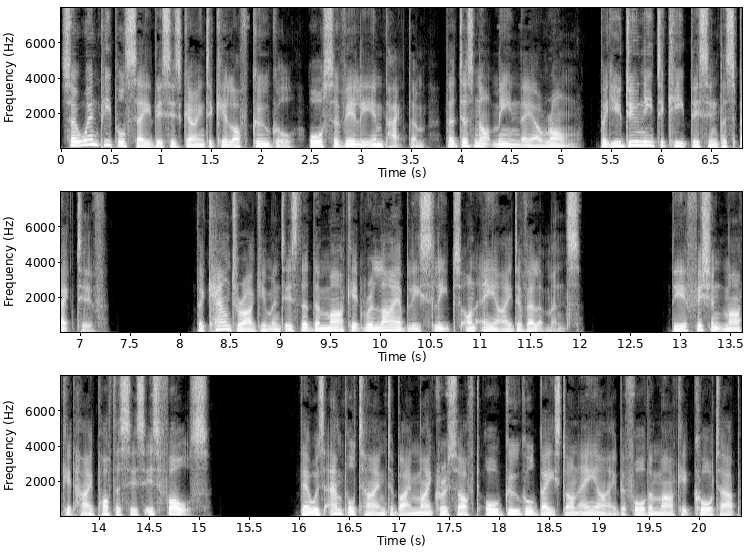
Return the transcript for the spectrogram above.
So when people say this is going to kill off Google or severely impact them, that does not mean they are wrong, but you do need to keep this in perspective. The counterargument is that the market reliably sleeps on AI developments. The efficient market hypothesis is false. There was ample time to buy Microsoft or Google based on AI before the market caught up,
